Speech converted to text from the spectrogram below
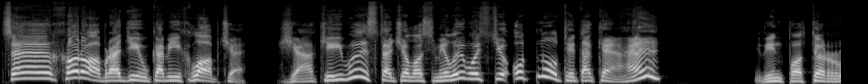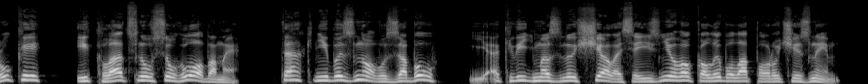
це хоробра дівка, мій хлопче. Як їй вистачило сміливості утнути таке, ге? Він потер руки і клацнув суглобами, так ніби знову забув, як відьма знущалася із нього, коли була поруч із ним.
